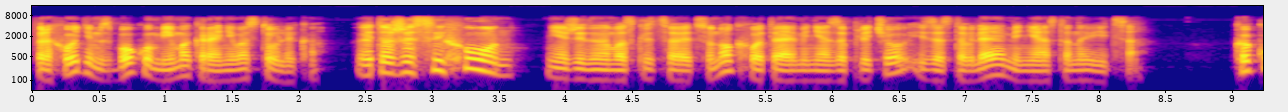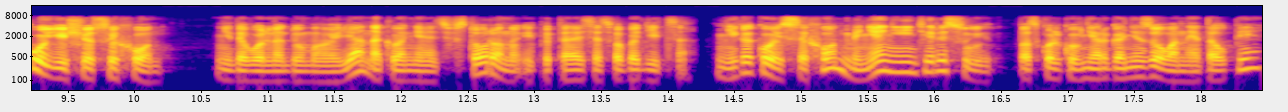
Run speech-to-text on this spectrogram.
Проходим сбоку мимо крайнего столика. «Это же Сыхон!» – неожиданно восклицает Сунок, хватая меня за плечо и заставляя меня остановиться. «Какой еще Сыхон?» Недовольно думаю я, наклоняясь в сторону и пытаясь освободиться. Никакой сехон меня не интересует, поскольку в неорганизованной толпе,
